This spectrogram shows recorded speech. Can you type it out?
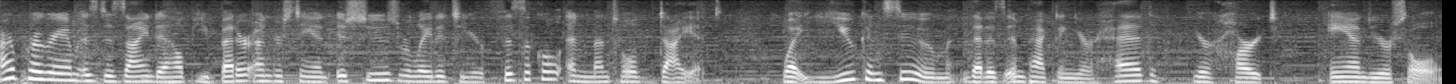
Our program is designed to help you better understand issues related to your physical and mental diet, what you consume that is impacting your head, your heart, and your soul.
